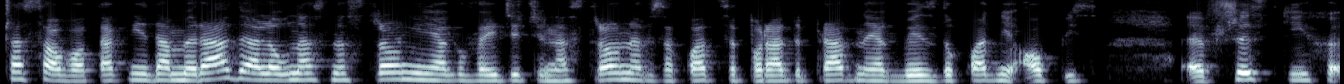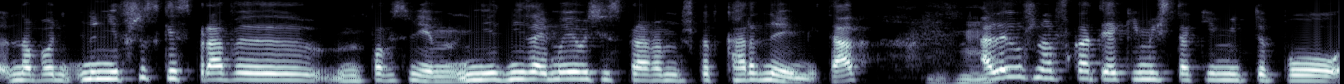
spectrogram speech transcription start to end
czasowo, tak? Nie damy rady, ale u nas na stronie, jak wejdziecie na stronę, w zakładce porady prawne, jakby jest dokładnie opis e, wszystkich, no bo no nie wszystkie sprawy, powiedzmy, nie, nie, nie zajmujemy się sprawami na przykład karnymi, tak? Mhm. Ale już na przykład jakimiś takimi typu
